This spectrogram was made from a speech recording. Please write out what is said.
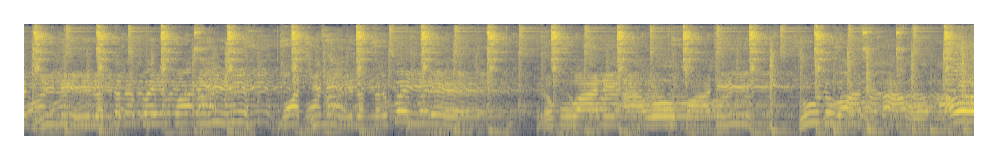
મોઢીલી રતનભાઈ મારી મોઢીલી રતનભાઈ રે. રમવાને આવો માડી ઢૂંઢવાને આવો આવો.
